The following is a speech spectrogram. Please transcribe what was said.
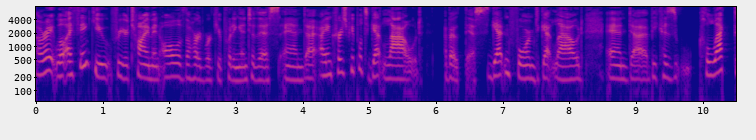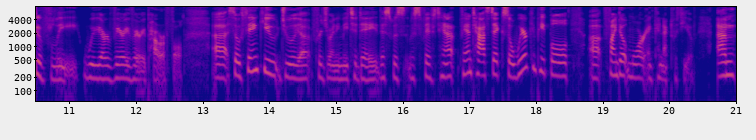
All right. Well, I thank you for your time and all of the hard work you're putting into this. And uh, I encourage people to get loud about this. Get informed, get loud, and uh, because collectively we are very, very powerful. Uh, so thank you, Julia, for joining me today. This was was fantastic. So where can people uh, find out more and connect with you? Um,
